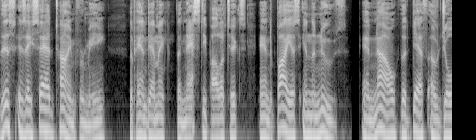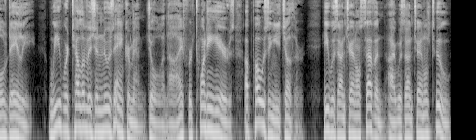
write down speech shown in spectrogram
This is a sad time for me. The pandemic, the nasty politics, and bias in the news. And now the death of Joel Daly. We were television news anchormen, Joel and I, for 20 years, opposing each other. He was on Channel 7, I was on Channel 2.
